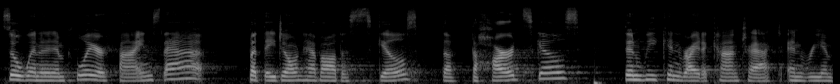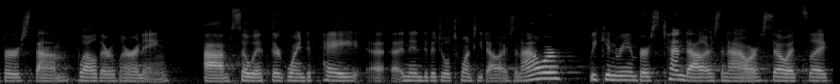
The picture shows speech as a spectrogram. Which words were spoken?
So when an employer finds that, but they don't have all the skills, the, the hard skills, then we can write a contract and reimburse them while they're learning. Um, so if they're going to pay a, an individual $20 an hour, we can reimburse $10 an hour. So it's like,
